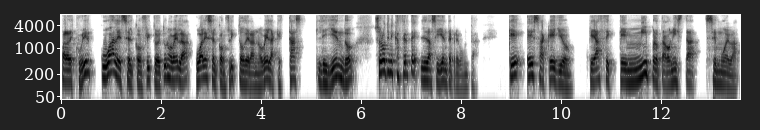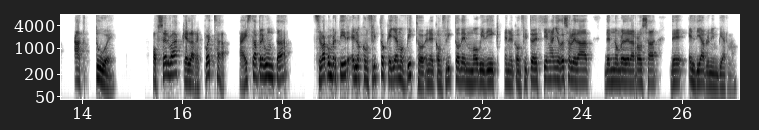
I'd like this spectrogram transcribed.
Para descubrir cuál es el conflicto de tu novela, cuál es el conflicto de la novela que estás leyendo, solo tienes que hacerte la siguiente pregunta. ¿Qué es aquello que hace que mi protagonista se mueva, actúe? Observa que la respuesta a esta pregunta se va a convertir en los conflictos que ya hemos visto, en el conflicto de Moby Dick, en el conflicto de 100 años de soledad, del nombre de la rosa, de El diablo en invierno.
